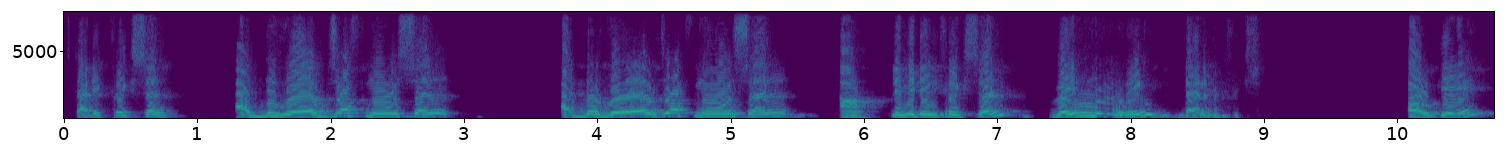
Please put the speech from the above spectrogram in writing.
static friction. At the verge of motion, at the verge of motion, ah, limiting friction. When moving, dynamic friction. Okay.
